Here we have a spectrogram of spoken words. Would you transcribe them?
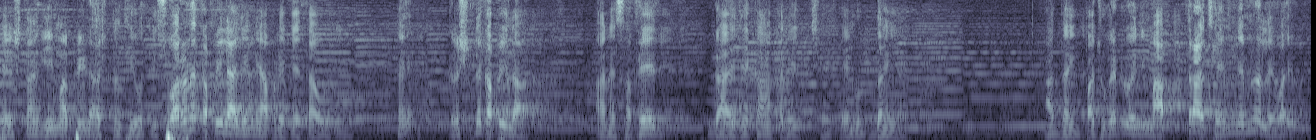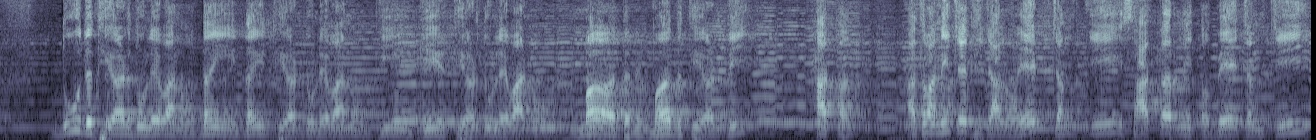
ભેંસના ઘીમાં પીડાશ નથી હોતી. સ્વર્ણ કપિલા જેને આપણે કહેતા હોઈએ. હે? કૃષ્ણ કપિલા. અને સફેદ ગાય જે કાંકરેજ છે, એનું દહીં. આ દહીં પાછું કેટલું એની માત્રા છે, એમને એમ ન લેવાય. દૂધથી અડધું લેવાનું, દહીં, દહીંથી અડધું લેવાનું, ઘી, ઘીથી અડધું લેવાનું, મધ ને મધથી અડધી સાકર. અથવા નીચેથી ચાલો, એક ચમચી સાકરની તો બે ચમચી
